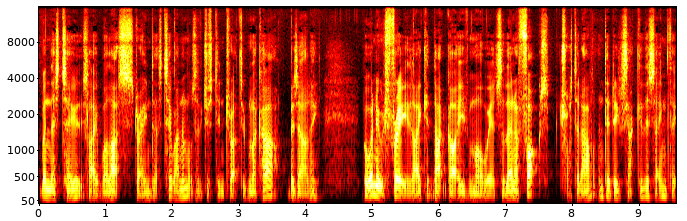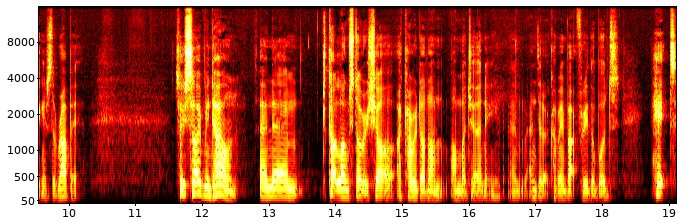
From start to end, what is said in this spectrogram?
when there's two, it's like, well, that's strange. That's two animals have just interacted with my car, bizarrely. But when it was free, like that got even more weird. So then a fox trotted out and did exactly the same thing as the rabbit. So it slowed me down. And um, to cut a long story short, I carried on on, on my journey and ended up coming back through the woods, hit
